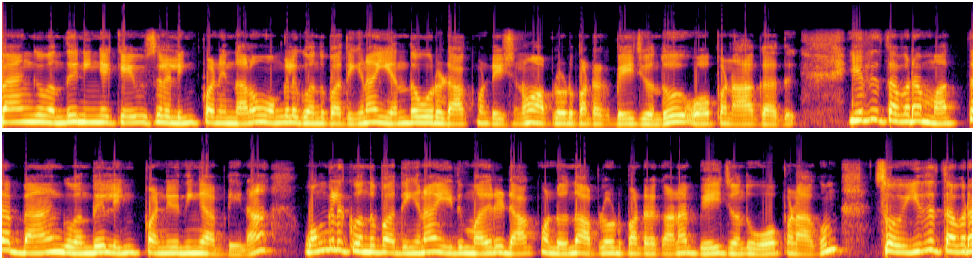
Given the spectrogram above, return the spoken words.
பேங்க் வந்து நீங்கள் கேவிஸில் லிங்க் பண்ணியிருந்தாலும் உங்களுக்கு வந்து பார்த்தீங்கன்னா எந்த ஒரு டாக்குமெண்டேஷனும் அப்லோட் பண்ணுற பேஜ் வந்து ஓப்பன் ஆகாது. இது தவிர மற்ற பேங்க் வந்து லிங்க் பண்ணியிருந்தீங்க அப்படின்னா உங்களுக்கு வந்து பார்த்தீங்கன்னா இது மாதிரி டாக்குமெண்ட் வந்து அப்லோட் பண்ணுறதுக்கான பேஜ் வந்து ஓப்பன் ஆகும். ஸோ இது தவிர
